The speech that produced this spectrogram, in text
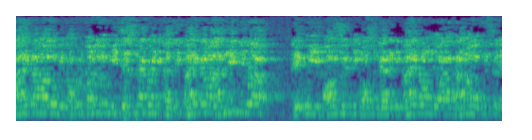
కార్యక్రమాలు మీ తప్పుడు పనులు మీరు చేస్తున్నటువంటి ప్రతి కార్యక్రమాలు అన్నింటినీ కూడా రేపు ఈ భవిష్యత్తు మోసం గ్యారంటీ కార్యక్రమం ద్వారా గ్రామాల్లో తీసుకుని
